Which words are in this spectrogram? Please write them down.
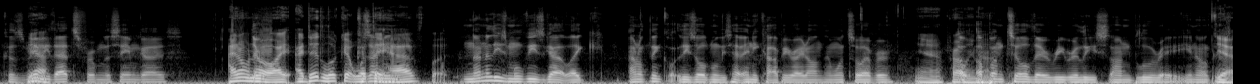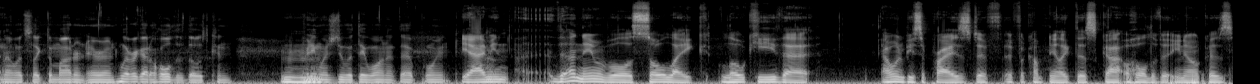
because maybe Yeah. that's from the same guys. I don't they're- know. I, I did look at what 'cause I they mean- have, but None of these movies got like. I don't think these old movies have any copyright on them whatsoever. yeah, probably up, up until they're re-released on Blu-ray, you know, because Yeah. now it's like the modern era, and whoever got a hold of those can Mhm. pretty much do what they want at that point. Yeah, I mean, uh, the unnameable is so like low key that I wouldn't be surprised if if a company like this got a hold of it. You know, because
